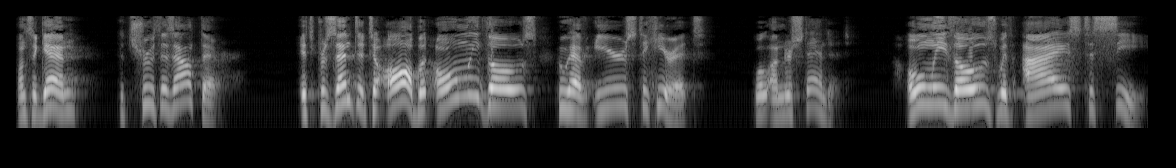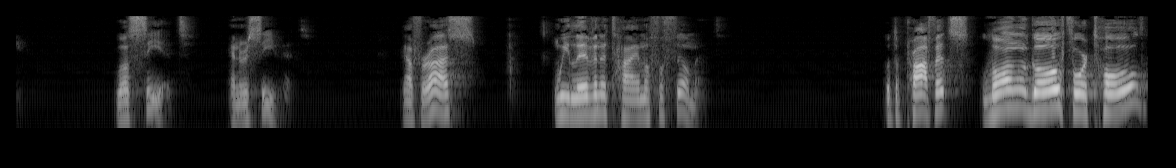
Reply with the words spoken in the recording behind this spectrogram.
Once again, the truth is out there. It's presented to all, but only those who have ears to hear it will understand it. Only those with eyes to see will see it and receive it. Now for us, we live in a time of fulfillment. What the prophets long ago foretold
